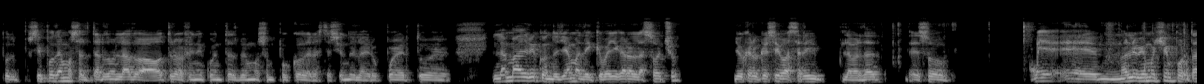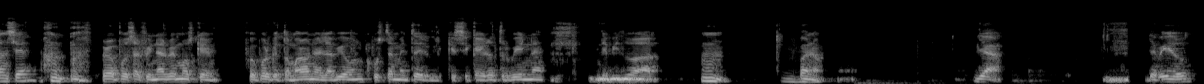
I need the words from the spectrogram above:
pues, sí podemos saltar de un lado a otro, a fin de cuentas vemos un poco de la estación del aeropuerto, eh, la madre cuando llama de que va a llegar a las 8, yo creo que sí va a ser, la verdad, eso eh, eh, no le vi mucha importancia, pero pues al final vemos que fue porque tomaron el avión justamente el que se cayó la turbina debido a... Mm, bueno, ya, debido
